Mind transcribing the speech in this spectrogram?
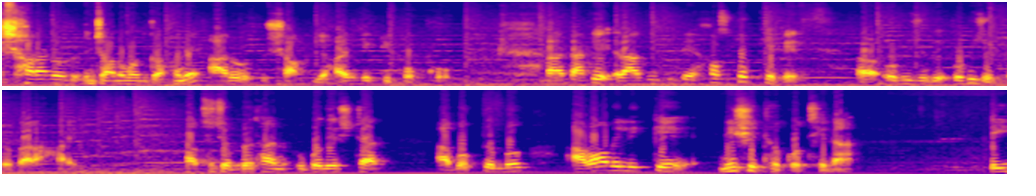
সরানোর জনমত গ্রহণে আরও সক্রিয় হয় একটি পক্ষ। তাকে রাজনীতিতে হস্তক্ষেপের অভিযোগে অভিযুক্ত করা হয়। অথচ প্রধান উপদেষ্টার বক্তব্য আওয়ামী লীগকে নিষিদ্ধ করছি না। এই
